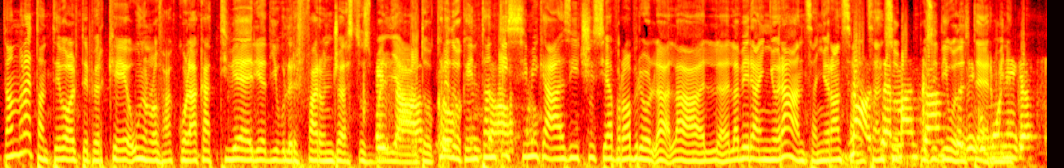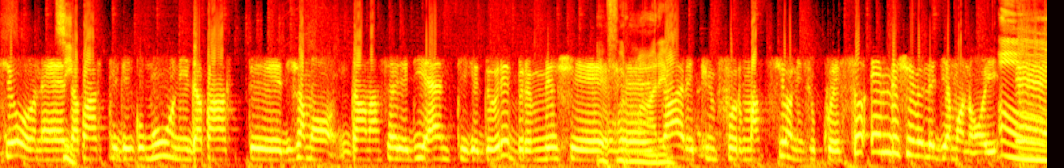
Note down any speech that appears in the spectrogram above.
tan- non è tante volte perché uno lo fa con la cattiveria di voler fare un gesto sbagliato. Esatto, Credo che in esatto. tantissimi casi ci sia proprio la, la- la- la vera ignoranza, ignoranza No, nel senso positivo del di termine. comunicazione Sì. da parte dei comuni, da parte diciamo da una serie di enti che dovrebbero invece eh, dare più informazioni su questo e invece ve le diamo noi. Oh. Eh.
